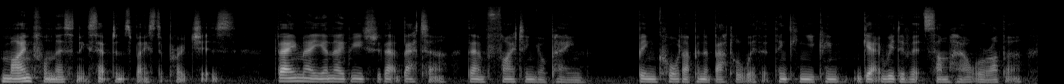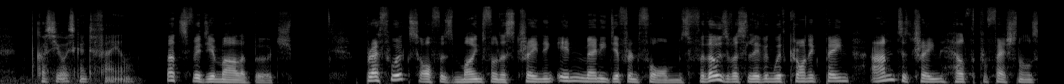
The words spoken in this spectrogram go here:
mindfulness and acceptance based approaches. They may enable you to do that better than fighting your pain, being caught up in a battle with it, thinking you can get rid of it somehow or other, because you're always going to fail. That's Vidyamala Burch. Breathworks offers mindfulness training in many different forms for those of us living with chronic pain and to train health professionals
